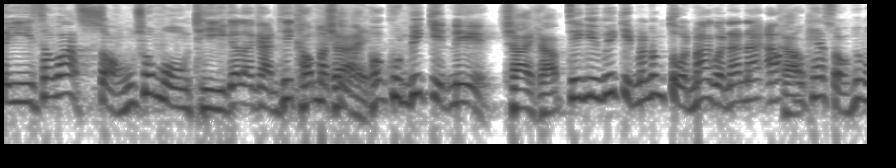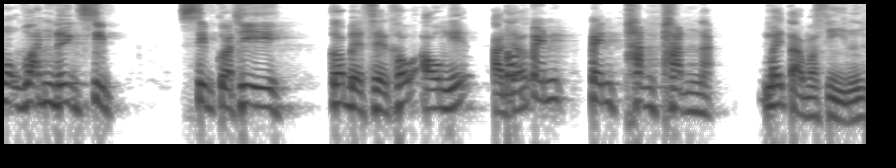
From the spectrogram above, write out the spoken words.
ตีซะว่าสองชั่วโมงทีก็แล้วกันที่เขามาตรวจใช่เพราะคุณวิกฤตนี่ใช่ครับจริงๆวิกฤตมันต้องตรวจมากกว่านั้นนะเอาครับเอาแค่สองชั่วโมงวันหนึ่งสิบสิบกว่าที ก็เบ็ดเสร็จเขาเอางี้อาจต้อจะงเป็นเป็นพันพันๆอะ ไม่ต่ำกว่า4ถึง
